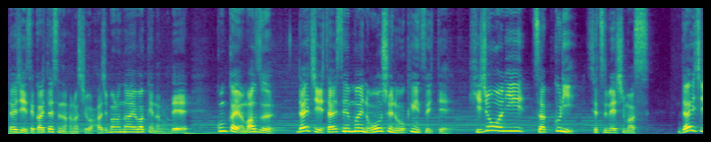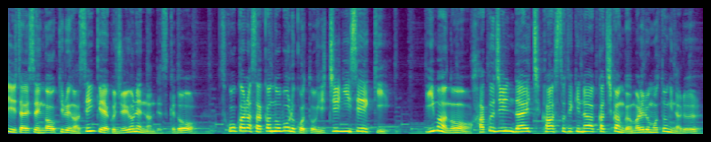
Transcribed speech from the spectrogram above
第一次世界大戦の話は始まらないわけなので今回はまず第一次大戦前の欧州の動きについて非常にざっくり説明します。第一次大戦が起きるのは1914年なんですけどそこから遡ること12世紀今の白人第一カースト的な価値観が生まれる元になる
